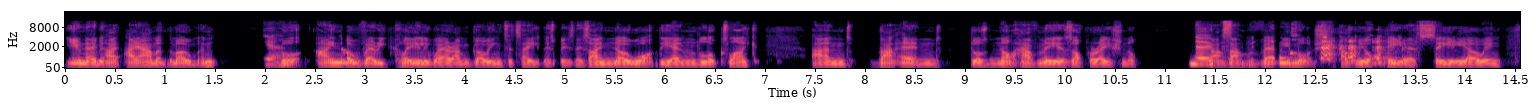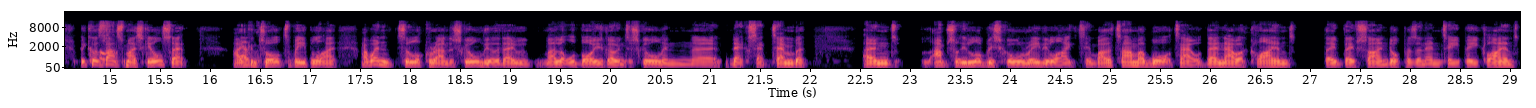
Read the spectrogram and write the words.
you name it. I, I am at the moment, yeah. But I know very clearly where I'm going to take this business. I know what the end looks like. And that end does not have me as operational. No. That, that very much has me up here CEOing because that's my skill set. I yep. can talk to people. I, I went to look around a school the other day. My little boy's going to school in uh, next September and absolutely lovely school. Really liked him. By the time I walked out, they're now a client. They've, they've signed up as an NTP client.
